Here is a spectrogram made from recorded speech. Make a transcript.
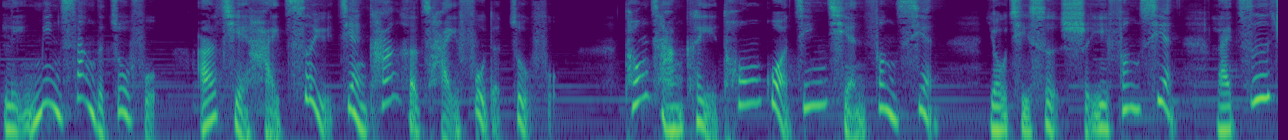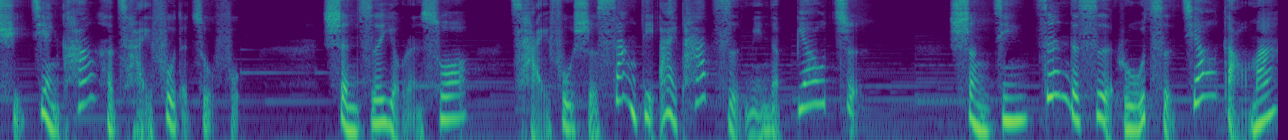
灵命上的祝福，而且还赐予健康和财富的祝福。通常可以通过金钱奉献。尤其是十亿奉献来支取健康和财富的祝福，甚至有人说，财富是上帝爱他子民的标志。圣经真的是如此教导吗？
